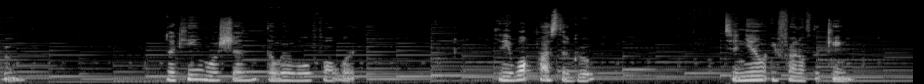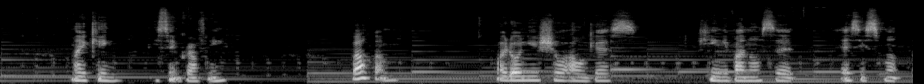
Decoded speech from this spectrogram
room. The king motioned the werewolf forward. and he walked past the group to kneel in front of the king. My king, he said gruffly. Welcome. Why don't you show our guests? King Ivano said as he smoked.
